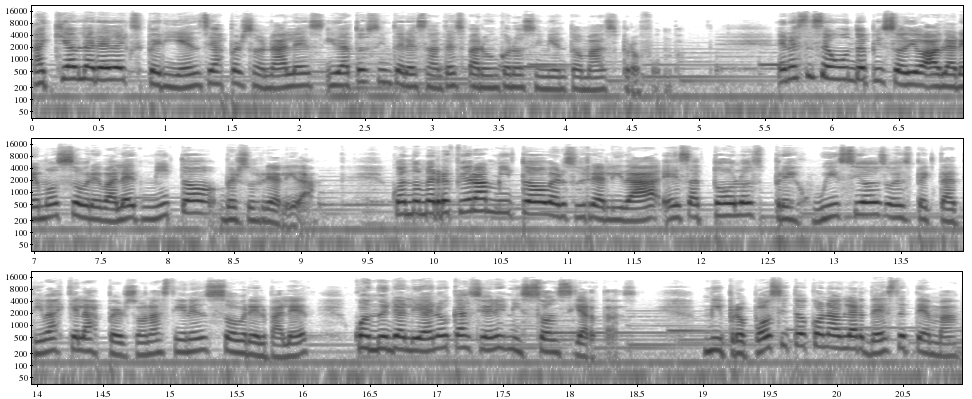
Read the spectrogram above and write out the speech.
Aquí hablaré de experiencias personales y datos interesantes para un conocimiento más profundo. En este segundo episodio hablaremos sobre ballet mito versus realidad. Cuando me refiero a mito versus realidad es a todos los prejuicios o expectativas que las personas tienen sobre el ballet cuando en realidad en ocasiones ni son ciertas. Mi propósito con hablar de este tema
